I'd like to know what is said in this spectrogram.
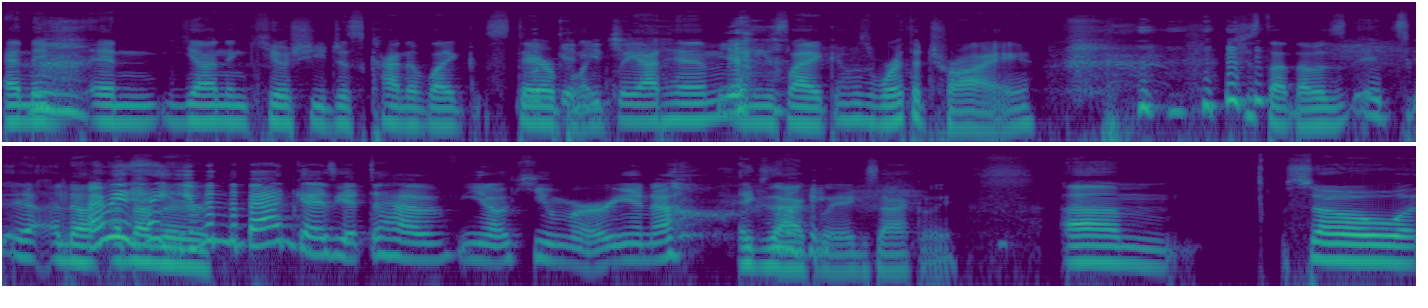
And they and Yun and Kyoshi just kind of like stare Look blankly at him, Yeah. and he's like, "It was worth a try." just thought that was it's. yeah, ano- I mean, another, hey, even the bad guys get to have you know humor. You know, exactly exactly um so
